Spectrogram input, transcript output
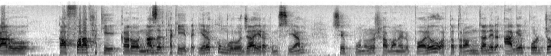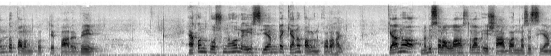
কারও কাফারা থাকে, কারও নাজার থাকে, তা এরকম রোজা, এরকম সিয়াম সে পনেরো সাবানের পরেও অর্থাৎ রমজানের আগে পর্যন্ত পালন করতে পারবে। এখন প্রশ্ন হল, এই সিয়ামটা কেন পালন করা হয়? কেন নবী সাল্লাহ সাল্লাম এই শাহবান মাসে সিয়াম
